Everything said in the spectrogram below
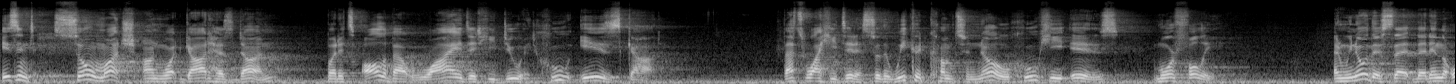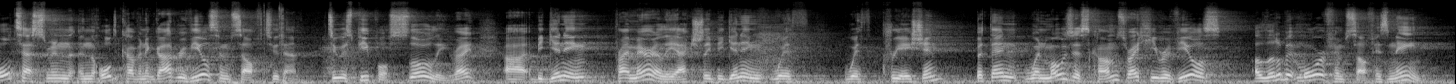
isn't so much on what God has done, but it's all about why did He do it? Who is God? That's why he did it, so that we could come to know who he is more fully. And we know this that, that in the Old Testament, in the Old Covenant, God reveals himself to them, to his people, slowly, right? Uh, beginning, primarily, actually, beginning with, with creation. But then when Moses comes, right, he reveals a little bit more of himself, his name.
